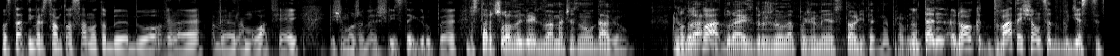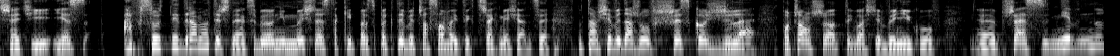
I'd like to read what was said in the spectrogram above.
ostatni mecz Santosa, no to by było o wiele, o wiele nam łatwiej, byśmy może wyszli z tej grupy. Wystarczyło wygrać dwa mecze z Mołdawią. No która, dokładnie. która jest drużyną na poziomie Estonii tak naprawdę. No ten rok 2023 jest absolutnie dramatyczny. Jak sobie o nim myślę z takiej perspektywy czasowej tych trzech miesięcy, no tam się wydarzyło wszystko źle. Począwszy od tych właśnie wyników, e, przez nie, no,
